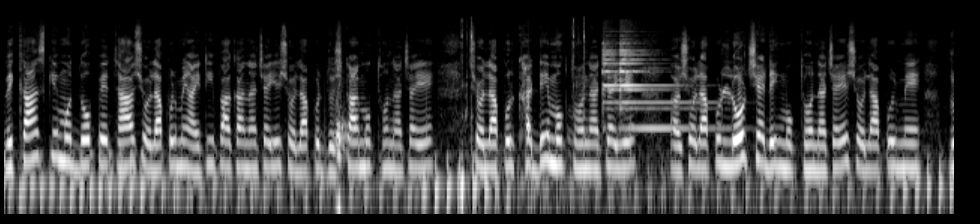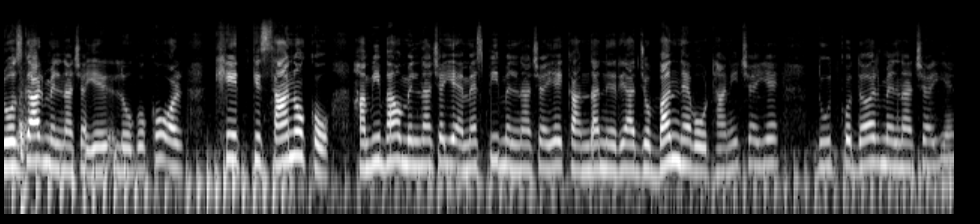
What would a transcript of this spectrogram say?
विकास के मुद्दों पे था शोलापुर में आईटी पार्क आना चाहिए शोलापुर दुष्काल मुक्त होना चाहिए शोलापुर खड्डे मुक्त होना चाहिए शोलापुर लोड शेडिंग मुक्त होना चाहिए शोलापुर में रोज़गार मिलना चाहिए लोगों को और खेत किसानों को हमी भाव मिलना चाहिए एमएसपी मिलना चाहिए कांदा निर्यात जो बंद है वो उठानी चाहिए दूध को दर मिलना चाहिए।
